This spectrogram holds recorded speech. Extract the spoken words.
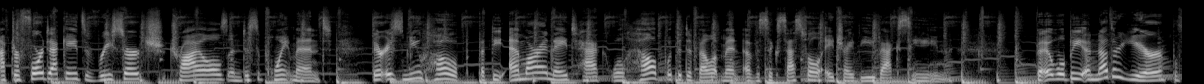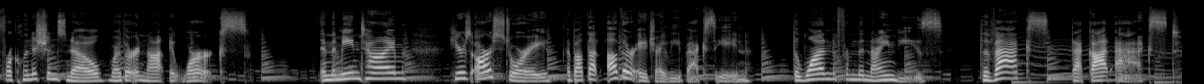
After four decades of research, trials, and disappointment, there is new hope that the mRNA tech will help with the development of a successful HIV vaccine. But it will be another year before clinicians know whether or not it works. In the meantime, here's our story about that other HIV vaccine, the one from the 90s, the vax that got axed.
